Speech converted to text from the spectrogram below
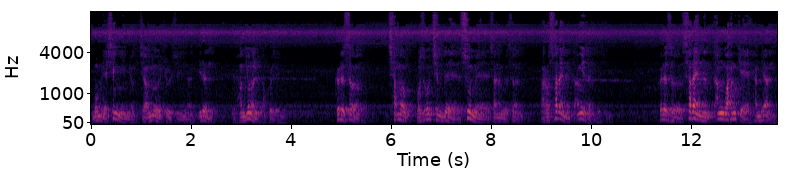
몸의 생명력, 저항력을 키울 수 있는 이런 환경을 바꿔야 됩니다. 그래서 보석 침대 수음에 사는 것은 바로 살아있는 땅에 사는 것입니다. 그래서 살아있는 땅과 함께 하면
